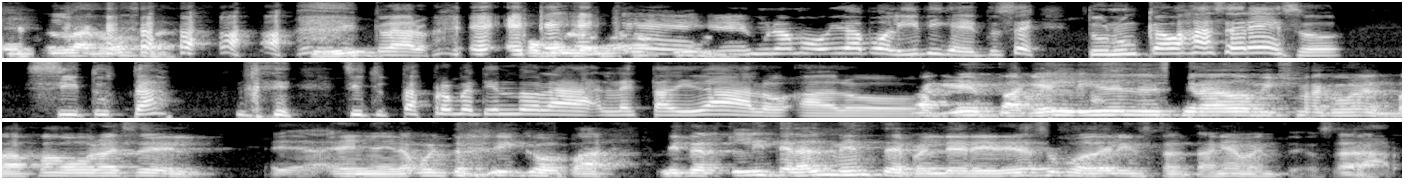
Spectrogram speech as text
Esa es la cosa. claro, es, que, es, que es una movida política y entonces tú nunca vas a hacer eso si tú estás si tú estás prometiendo la, la estadidad a los... A lo... ¿Para, qué? ¿Para qué el líder del Senado, Mitch McConnell, va a favorecer eh, en ir a Puerto Rico para literalmente perdería su poder instantáneamente? O sea, Claro,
